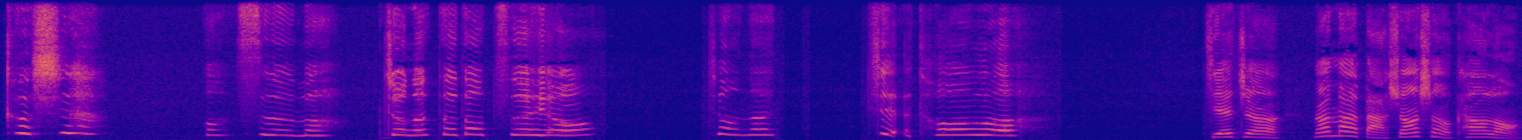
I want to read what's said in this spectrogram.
可是，我死了就能得到自由，就能。解脱了。接着，妈妈把双手靠拢，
